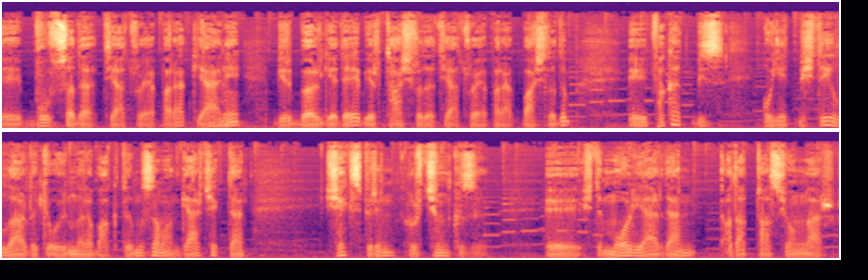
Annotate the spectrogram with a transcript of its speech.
e, Bursa'da tiyatro yaparak yani hı. bir bölgede bir taşrada tiyatro yaparak başladım. E, fakat biz o 70'li yıllardaki oyunlara baktığımız zaman gerçekten Shakespeare'in Hırçın Kızı, e, işte Molière'den adaptasyonlar,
